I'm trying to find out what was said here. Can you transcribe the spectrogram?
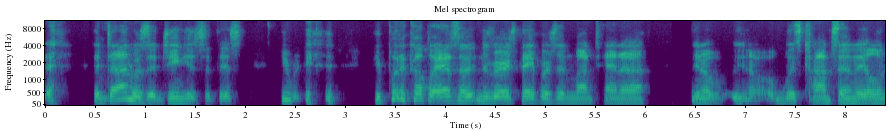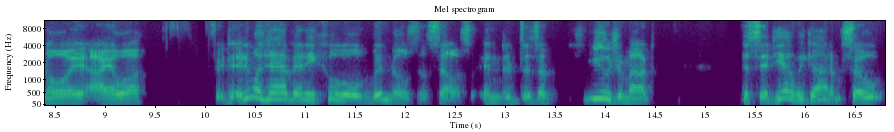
and Don was a genius at this. He he put a couple ads in the various papers in Montana, you know, you know, Wisconsin, Illinois, Iowa. Did anyone have any cool old windmills to sell us? And there's a huge amount that said, yeah, we got them. So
